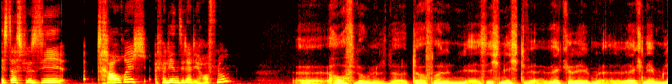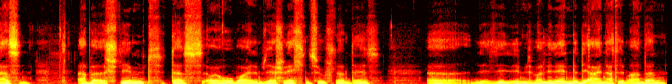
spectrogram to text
Ist das für Sie traurig? Verlieren Sie da die Hoffnung? Äh, Hoffnung darf man sich nicht wegnehmen lassen. Aber es stimmt, dass Europa in einem sehr schlechten Zustand ist. Äh, nehmen Sie mal die Länder, die einen nach dem anderen.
